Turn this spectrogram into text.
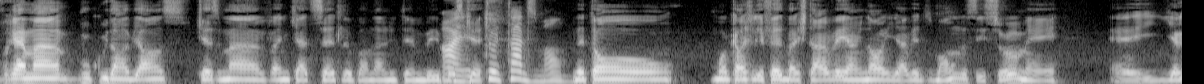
vraiment beaucoup d'ambiance, quasiment 24-7 là, pendant l'UTMB, parce Ouais, il y a que, tout le temps du monde. mettons, moi quand je l'ai fait, ben j'étais arrivé à une heure, il y avait du monde, là, c'est sûr, mais euh, il, y a-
